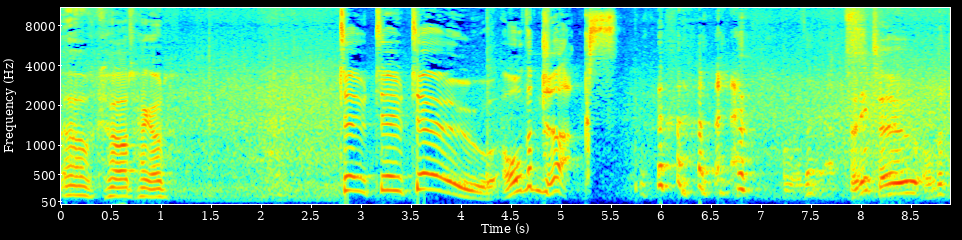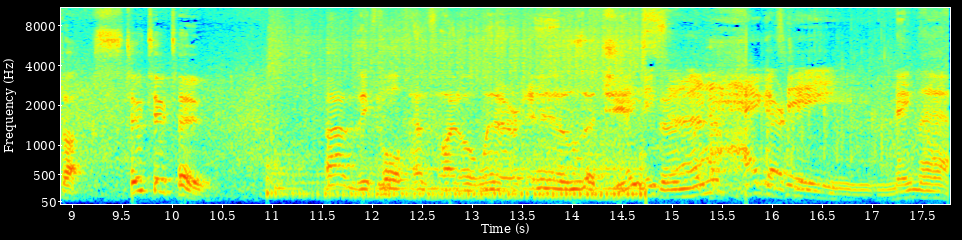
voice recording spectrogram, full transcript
oh god, hang on. Two, two, two. All the ducks. Twenty-two. All the ducks. Two, two, two. And the fourth and final winner is Jason, Jason Heggerty. name there.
